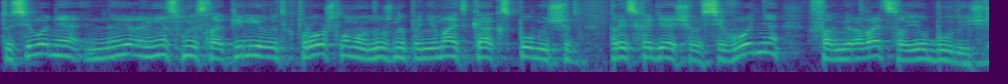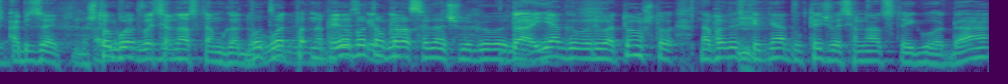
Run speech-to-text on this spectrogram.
то сегодня, наверное, нет смысла апеллировать к прошлому. Нужно понимать, как с помощью происходящего сегодня формировать свое будущее. Обязательно. Что а будет в 2018 году? Вот, вот на Вы об этом дня... как раз и начали говорить. Да, да, я говорю о том, что на повестке дня 2018 год, да,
